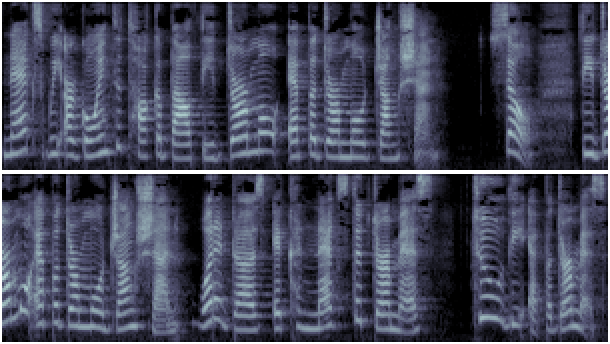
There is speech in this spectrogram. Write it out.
Next, we are going to talk about the dermal epidermal junction. So, the dermal epidermal junction, what it does, it connects the dermis to the epidermis.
